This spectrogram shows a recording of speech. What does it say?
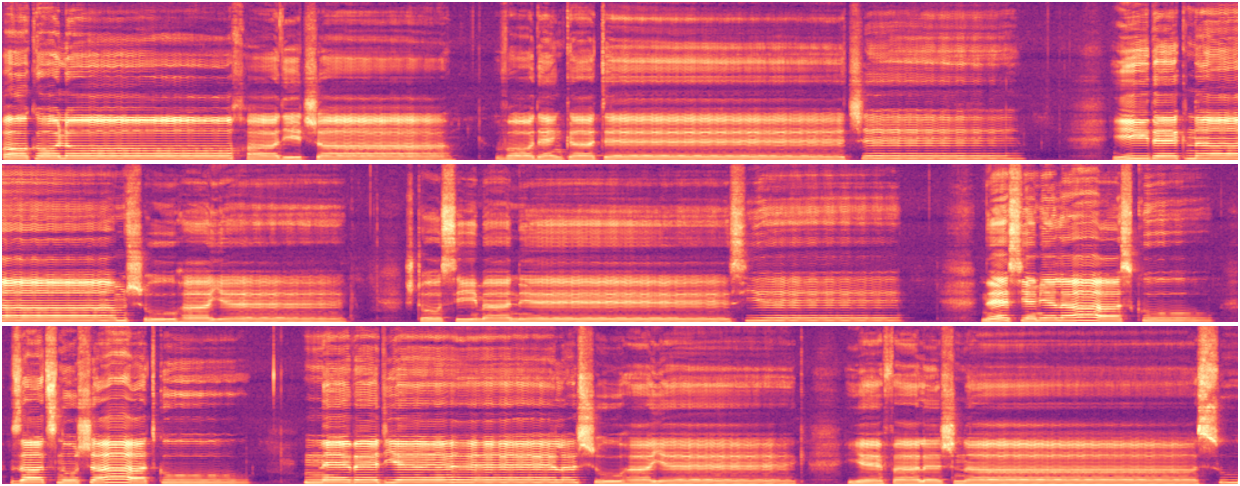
okolo chadiča vodenka teče. Ide k nám šuhajek, što si nesie. Nesie mnie lasku w zacną szatku. Niewiele szuchajek je faleszna su.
